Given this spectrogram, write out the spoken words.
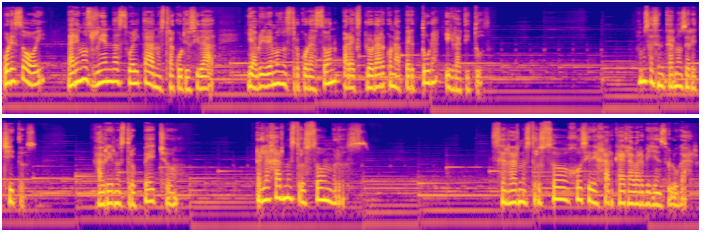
Por eso hoy daremos rienda suelta a nuestra curiosidad y abriremos nuestro corazón para explorar con apertura y gratitud. Vamos a sentarnos derechitos abrir nuestro pecho, relajar nuestros hombros, cerrar nuestros ojos y dejar caer la barbilla en su lugar.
